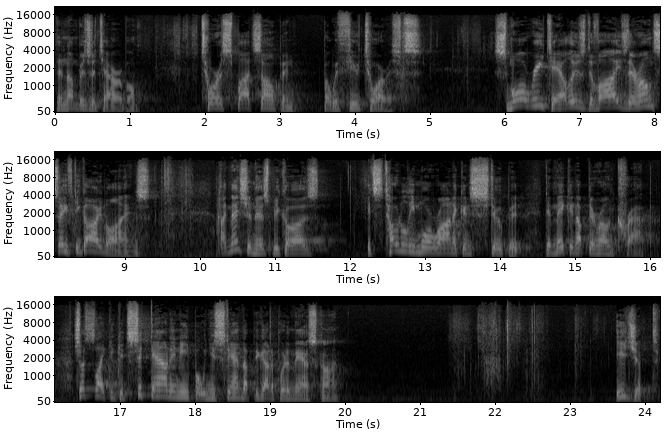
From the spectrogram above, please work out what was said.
The numbers are terrible. Tourist spots open, but with few tourists. Small retailers devise their own safety guidelines. I mention this because it's totally moronic and stupid. They're making up their own crap. Just like you could sit down and eat, but when you stand up, you got to put a mask on. Egypt,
